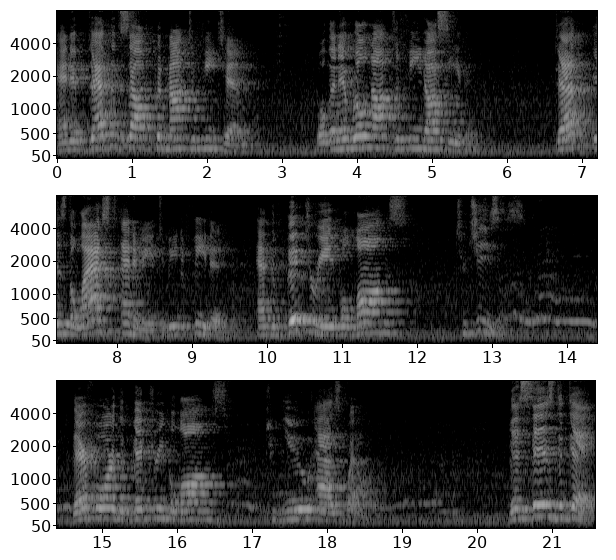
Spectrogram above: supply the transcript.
and if death itself could not defeat him, well then it will not defeat us either. Death is the last enemy to be defeated, and the victory belongs to Jesus. Therefore, the victory belongs to you as well. This is the day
